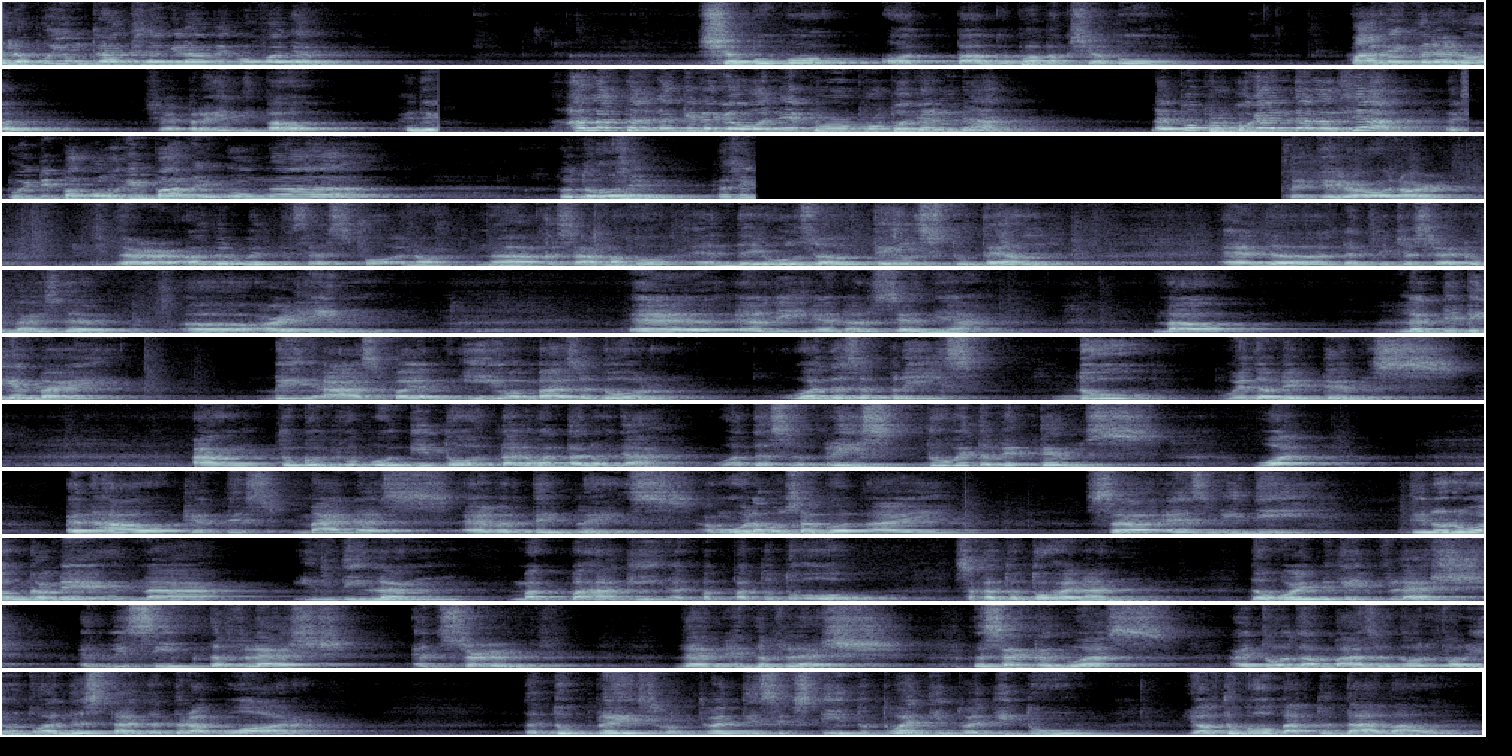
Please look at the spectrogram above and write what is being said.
Ano po yung drugs na ginamit mo, Father? Shabu po, o bago pa mag-shabu, Pare ka na noon? syempre hindi pa ho. Hindi. Halata na ginagawa niya, puro propaganda. Nagpo-propaganda lang siya. Pwede pa ako maging pare kung uh, tutuusin. Kasi Thank you, Your Honor. There are other witnesses po ano, na kasama ko and they also have tales to tell. And uh, let me just recognize them. Uh, Arlene, uh, Ellie, and Arsenia. Now, let me begin by being asked by an EU ambassador, what does a priest do with the victims? Ang tugon ko po dito, dalawang tanong niya. What does the priest do with the victims? What and how can this madness ever take place? Ang una kong sagot ay sa SVD, tinuruan kami na hindi lang magbahagi at magpatotoo sa katotohanan. The Word became flesh, and we seek the flesh and serve them in the flesh. The second was, I told the ambassador, for you to understand the drug war that took place from 2016 to 2022, you have to go back to Davao.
